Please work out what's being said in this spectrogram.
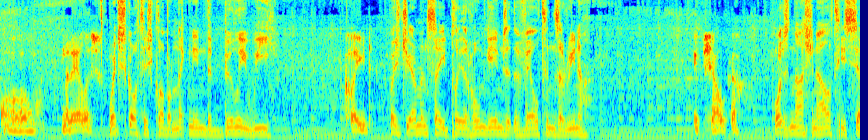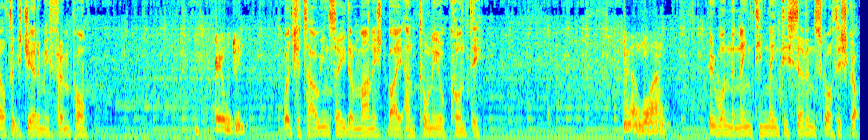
Oh, Morelos. Which Scottish club are nicknamed the Bully Wee? Clyde. Which German side play their home games at the Veltins Arena? It's Schalke. What's nationality Celtic's Jeremy Frimpong? Belgian. Which Italian side are managed by Antonio Conte? Inter Milan. Who won the 1997 Scottish Cup?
